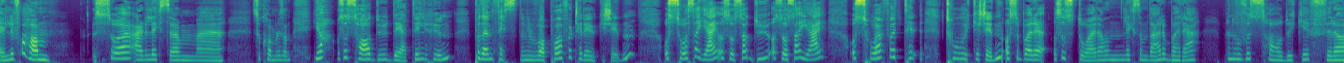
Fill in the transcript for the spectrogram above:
eller for han, så er det liksom eh, Så kommer det sånn Ja, og så sa du det til hun på den festen vi var på for tre uker siden. Og så sa jeg, og så sa du, og så sa jeg. Og så for tre, to uker siden. Og så bare Og så står han liksom der og bare Men hvorfor sa du ikke fra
